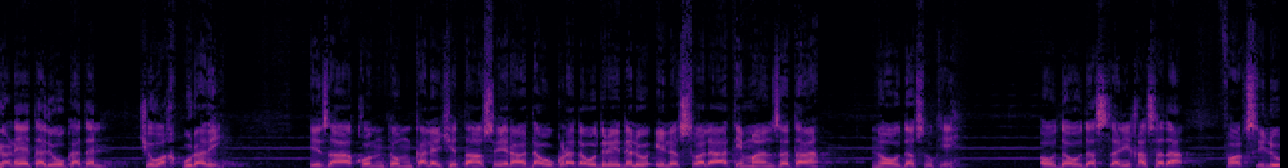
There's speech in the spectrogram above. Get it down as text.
ګړی ته دې وکتل چې وخت پوره دی اذا قمتم کله چې تاسو اراده وکړه د ودرېدلو الی الصلات مانځه ته نو اودس وکړئ او د اودس طریقه څه ده فغسلو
